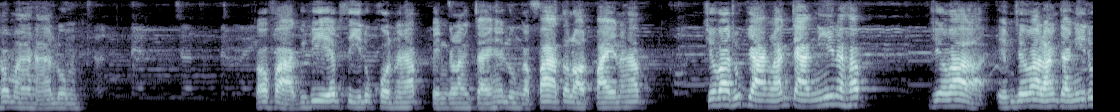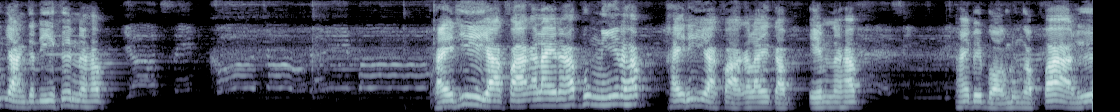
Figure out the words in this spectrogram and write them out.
เข้ามาหาลุงก็ฝากพี่ๆเอฟซีทุกคนนะครับ เป็นกำลังใจให้ลุงกับป้าตลอดไปนะครับ เชื่อว่าทุกอย่างหลังจากนี้นะครับ เชื่อว่าเอ็มเชื่อว่าหลังจากนี้ทุกอย่างจะดีขึ้นนะครับ ใครที่อยากฝากอะไรนะครับพรุ่งนี้นะครับ ใครที่อยากฝากอะไรกับเอ็มนะครับ ให้ไปบอกลุงกับป้าหรือ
